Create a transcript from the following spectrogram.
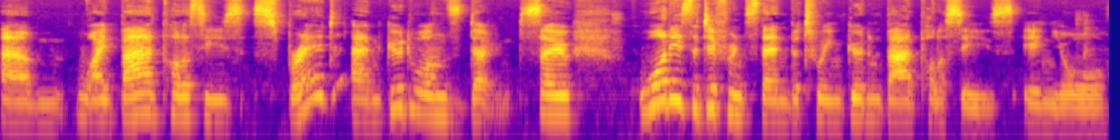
um, Why Bad Policies Spread and Good Ones Don't. So, what is the difference then between good and bad policies in your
